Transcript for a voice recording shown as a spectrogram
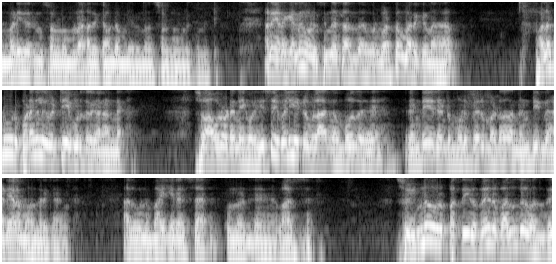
மனிதர்னு சொல்லணும்னா அது கவுண்டமணி நான் சொல்லணும் உங்களுக்கு வந்துட்டு. ஆனால் எனக்கு என்ன ஒரு சின்ன சந்த ஒரு வருத்தமாக இருக்குன்னா பல நூறு படங்களுக்கு வெற்றியை கொடுத்துருக்காரு அண்ணன். ஸோ அவரோட இன்றைக்கி ஒரு இசை வெளியீட்டு விழாங்கும் போது ரெண்டே ரெண்டு மூணு பேர் மட்டும் தான் நன்றின்னு அடையாளமாக வந்திருக்காங்க. அது ஒன்று பாக்யராஜ் சார் இன்னொன்று வாஸ் சார். ஸோ இன்னும் ஒரு பத்து இருபது பேர் வந்து வந்து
